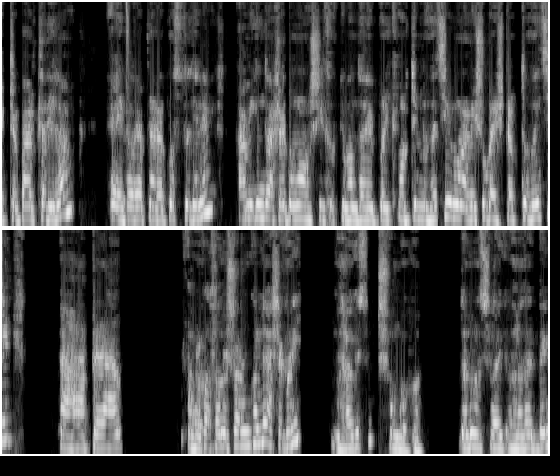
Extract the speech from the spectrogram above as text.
একটা বার্তা দিলাম। এইভাবে আপনারা প্রস্তুতি নিন। আমি কিন্তু আশাতম শিক্ষক নিবন্ধনের পরীক্ষা উত্তীর্ণ হয়েছি এবং আমি সুপারিশপ্রাপ্ত হয়েছি। আপনারা আমার কথা অনুসরণ করলে আশা করি ভালো কিছু সম্ভব হবে। ধন্যবাদ সবাইকে, ভালো থাকবেন।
